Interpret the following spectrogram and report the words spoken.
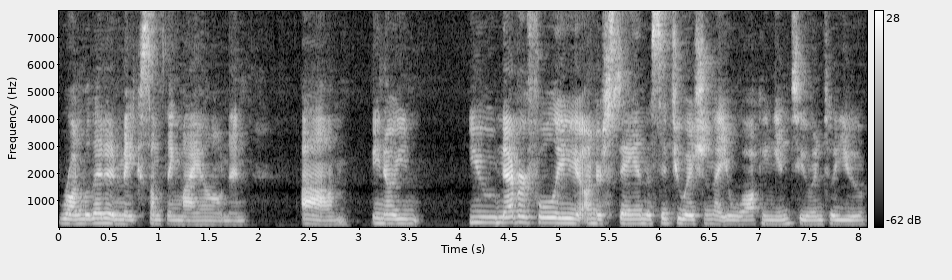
run with it and make something my own. And um, you know, you you never fully understand the situation that you're walking into until you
